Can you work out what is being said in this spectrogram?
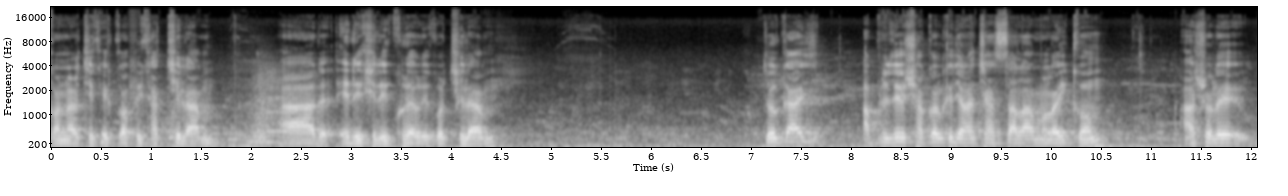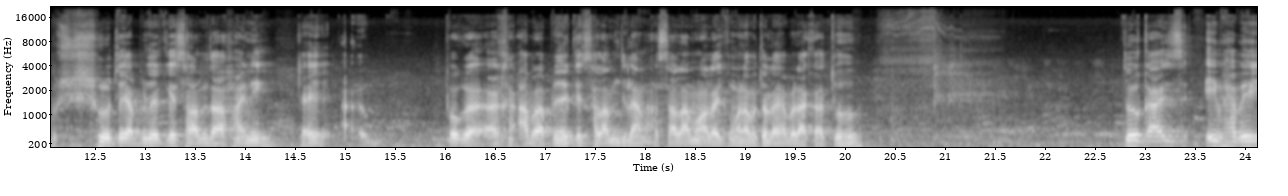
কর্নার থেকে কফি খাচ্ছিলাম আর এদিক সেদিক ঘোরাঘুরি করছিলাম। তো গাইজ আপনাদের সকলকে জানাচ্ছি আসসালামু আলাইকুম। আসলে শুরুতে আপনাদেরকে সালাম দেওয়া হয়নি, তাই আবার আপনাদেরকে সালাম দিলাম। আসসালামু আলাইকুম রহমতুল্লাহ বারাকাতুহু তো গাইজ এইভাবেই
